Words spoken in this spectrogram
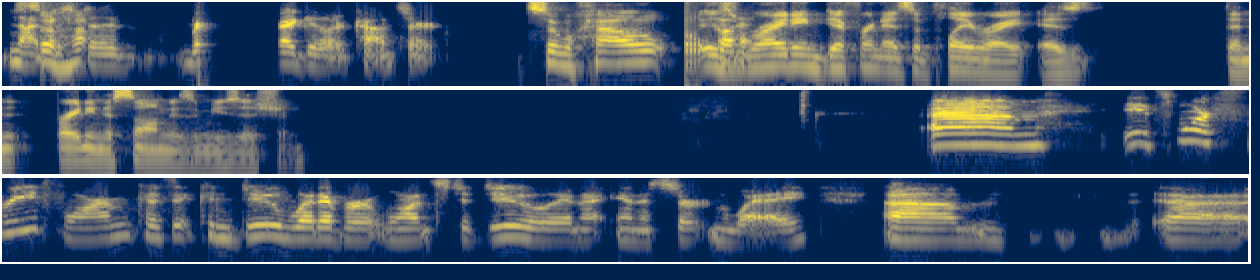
not so just how, a re- regular concert. So how is writing different as a playwright as than writing a song as a musician? Um, it's more free form because it can do whatever it wants to do in a in a certain way. Um, uh,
